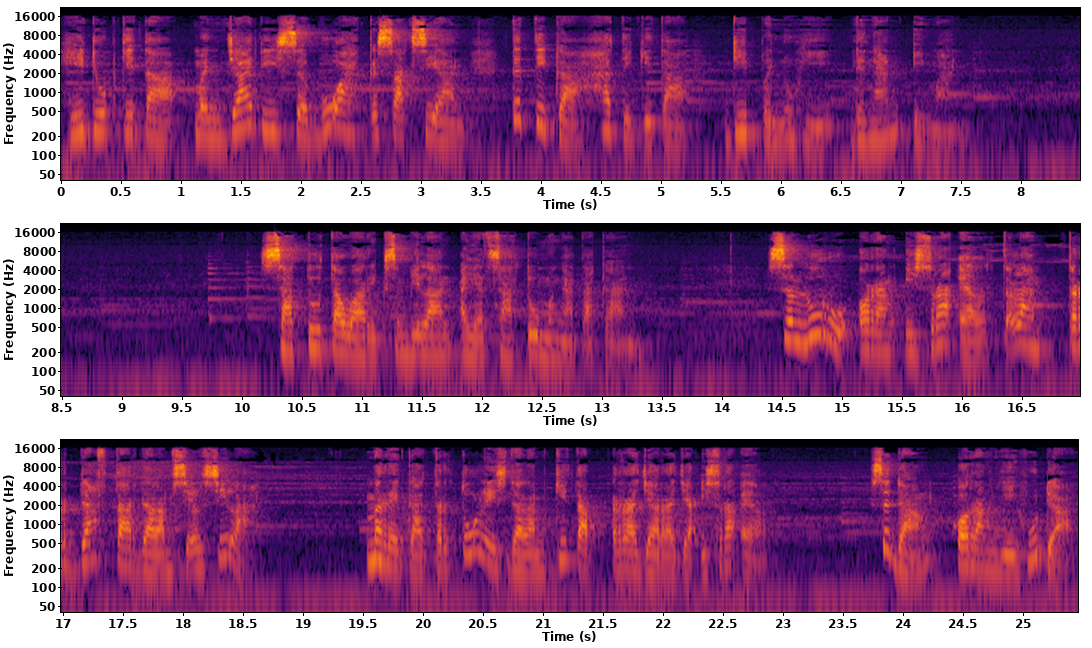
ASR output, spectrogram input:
Hidup kita menjadi sebuah kesaksian ketika hati kita dipenuhi dengan iman. 1 Tawarik 9 ayat 1 mengatakan, Seluruh orang Israel telah terdaftar dalam silsilah. Mereka tertulis dalam kitab Raja-Raja Israel sedang orang Yehuda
